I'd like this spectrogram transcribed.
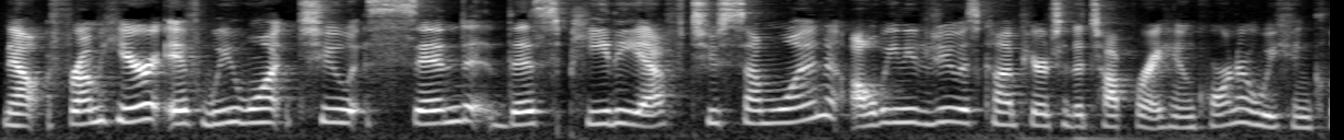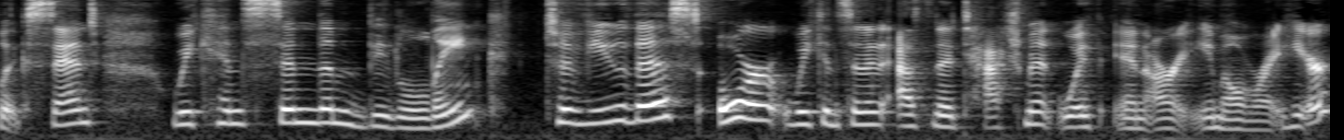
Now from here, if we want to send this PDF to someone, all we need to do is come up here to the top right hand corner. We can click send. We can send them the link to view this, or we can send it as an attachment within our email right here.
